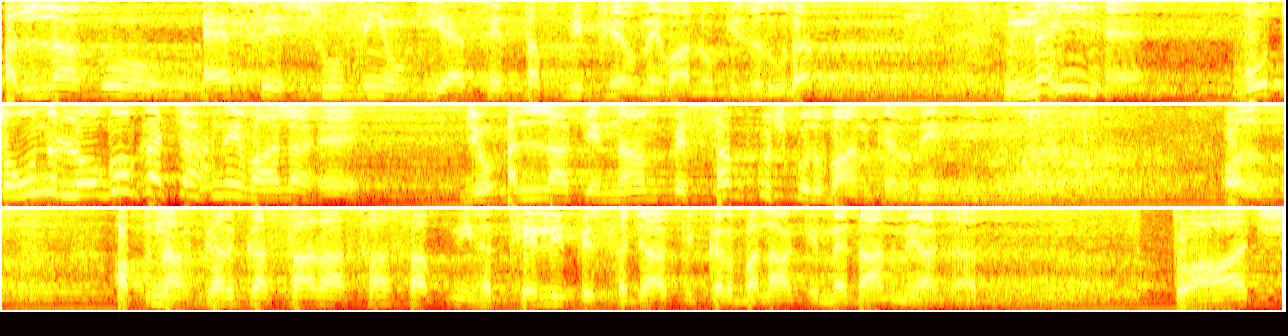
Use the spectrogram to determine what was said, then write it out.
اللہ کو ایسے صوفیوں کی، ایسے تسبیح پھیرنے والوں کی ضرورت نہیں ہے۔ وہ تو ان لوگوں کا چاہنے والا ہے۔ جو اللہ کے نام پہ سب کچھ قربان کر دیتے ہیں۔ اور اپنا گھر کا سارا ساسا اپنی ہتھیلی پہ سجا کے کربلا کے میدان میں آ جاتے ہیں۔ تو آج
